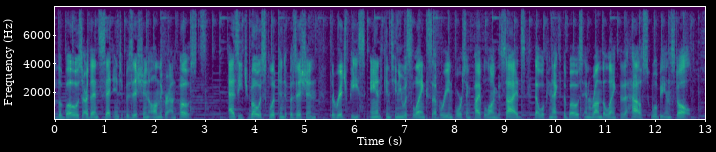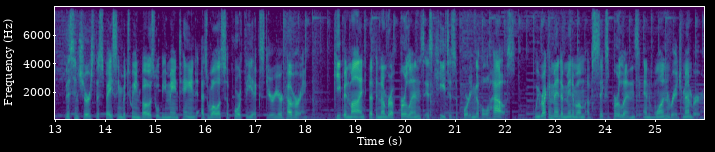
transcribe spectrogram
The bows are then set into position on the ground posts. As each bow is flipped into position, the ridge piece and continuous lengths of reinforcing pipe along the sides that will connect the bows and run the length of the house will be installed. This ensures the spacing between bows will be maintained as well as support the exterior covering. Keep in mind that the number of purlins is key to supporting the whole house. We recommend a minimum of 6 purlins and 1 ridge member.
